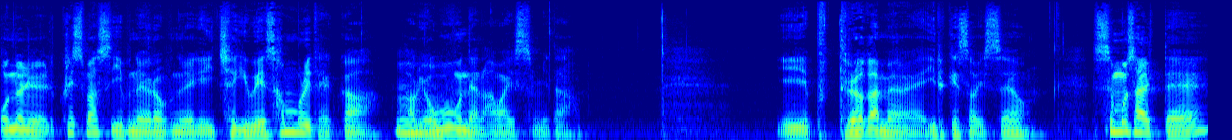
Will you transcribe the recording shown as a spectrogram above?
오늘 크리스마스 이브는 여러분들에게 이 책이 왜 선물이 될까? 바로 이 부분에 나와 있습니다. 이 부- 들어가면 이렇게 써 있어요. 스무 살 때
